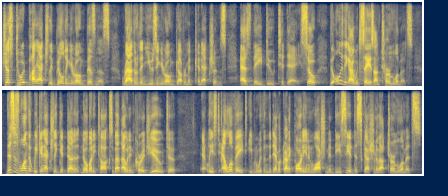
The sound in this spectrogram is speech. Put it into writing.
Just do it by actually building your own business rather than using your own government connections as they do today. So the only thing I would say is on term limits. This is one that we can actually get done and that nobody talks about, and I would encourage you to at least elevate, even within the Democratic Party and in Washington, D.C., a discussion about term limits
